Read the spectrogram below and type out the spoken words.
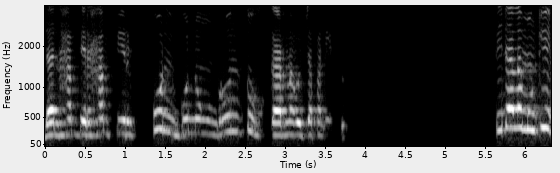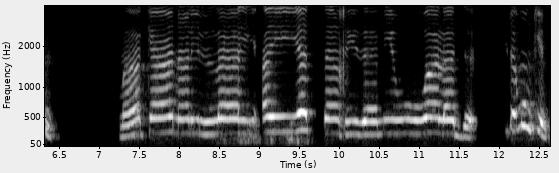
dan hampir-hampir pun gunung runtuh karena ucapan itu. Tidaklah mungkin. Maka nalillahi ayyattakhidha min walad. Tidak mungkin.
